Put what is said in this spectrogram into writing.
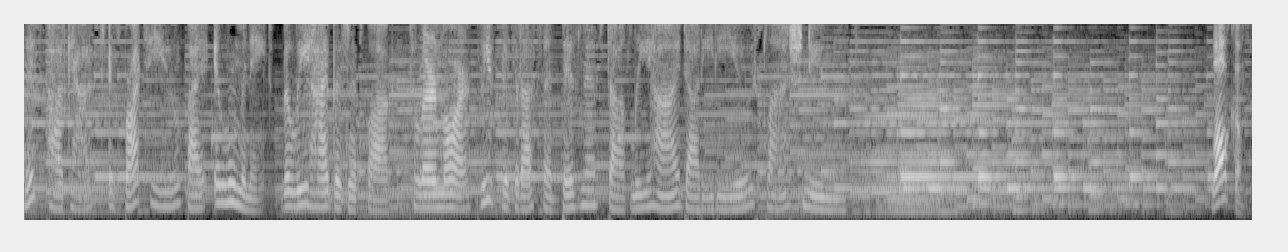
This podcast is brought to you by Illuminate, the Lehigh Business Blog. To learn more, please visit us at business.lehigh.edu/news. Welcome.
